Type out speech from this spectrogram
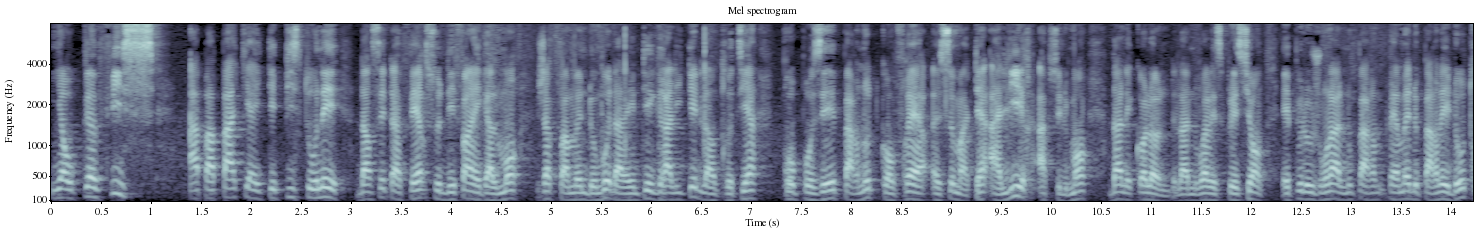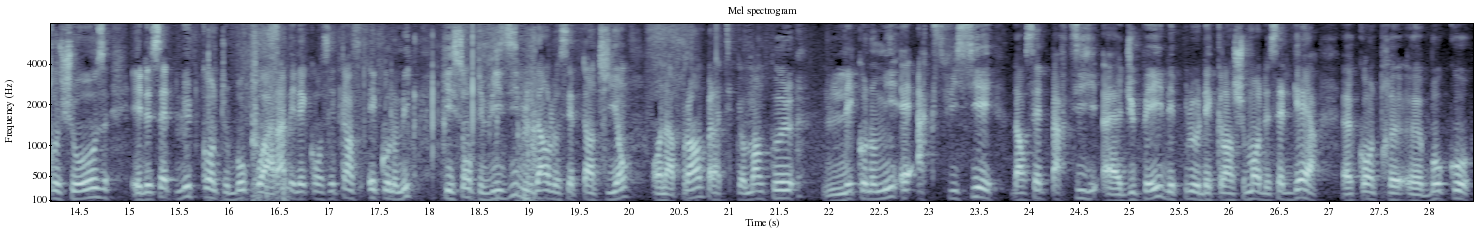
il n'y a aucun fils à papa qui a été pistonné dans cette affaire se défend également Jacques Famendongo dans l'intégralité de l'entretien proposé par notre confrère euh, ce matin à lire absolument dans les colonnes de la nouvelle expression. Et puis le journal nous permet de parler d'autres choses et de cette lutte contre Boko Haram et les conséquences économiques qui sont visibles dans le septentrion. On apprend pratiquement que l'économie est asphyxiée dans cette partie euh, du pays depuis le déclenchement de cette guerre euh, contre Boko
